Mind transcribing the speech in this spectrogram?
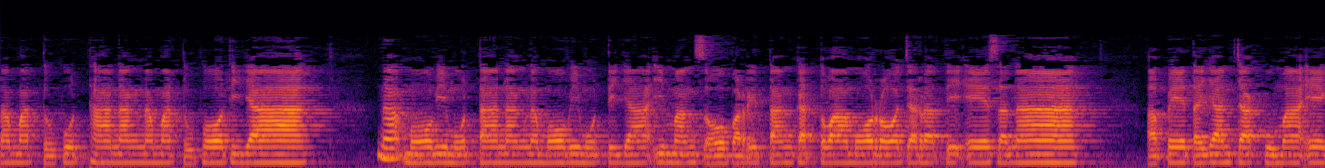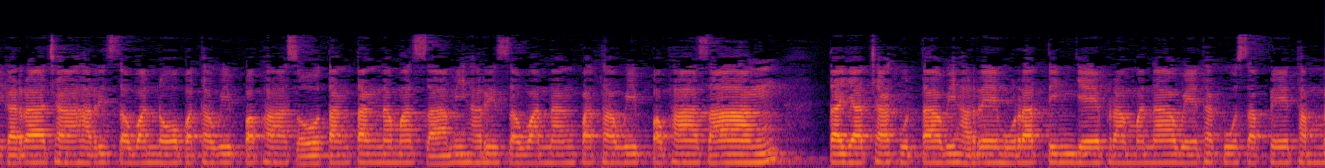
นมัตตุพุทธานังนมัตตุโพธิยานะโมวิมุตตานังนะโมวิมุตติยาอิมังโสปริตังกัตวาโมโรจรติเอสนา อเปตยัญจักกุมาเอกราชาหริสวันโนปัทวิปปภาโสตังตังนมัสสามิหริสวันนังปัทวิปปภาสัง ตยัชากุตาวิหเรมุรติงเยพรามนาเวทกุสเพธรรมเม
